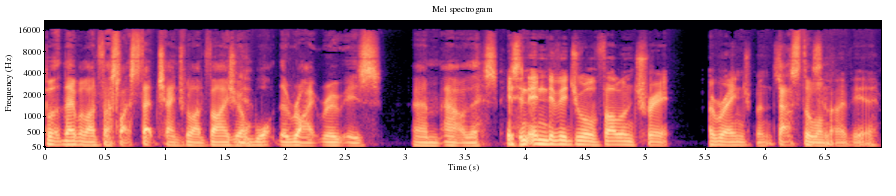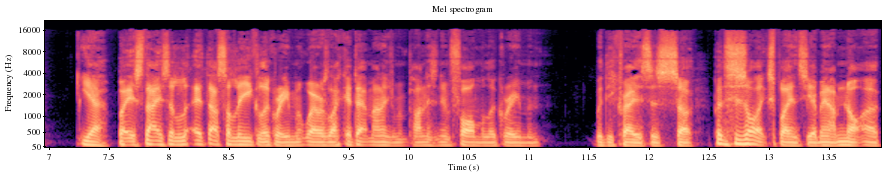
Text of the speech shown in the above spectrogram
But they will advise, like Step Change will advise you on what the right route is um, out of this. it's an individual voluntary arrangement. That's the one. An IVA. Yeah, but it's that is a that's a legal agreement, whereas like a debt management plan is an informal agreement with your creditors. So, but this is all explained to you. I mean, I'm not a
